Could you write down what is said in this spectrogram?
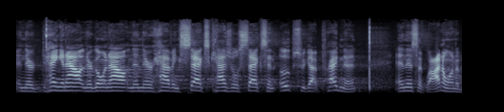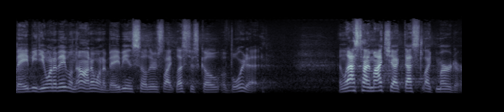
and they're hanging out and they're going out and then they're having sex, casual sex, and oops, we got pregnant. And then it's like, well, I don't want a baby. Do you want a baby? Well, no, I don't want a baby. And so there's like, let's just go abort it. And last time I checked, that's like murder.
